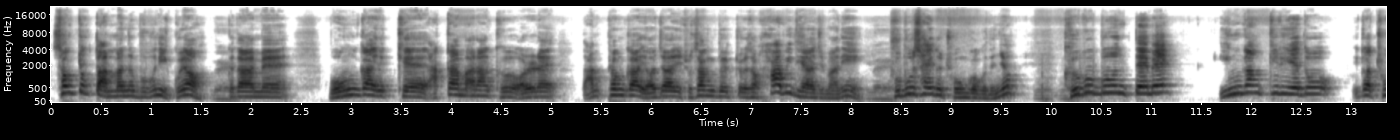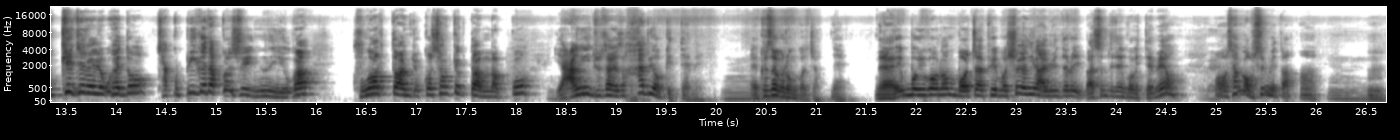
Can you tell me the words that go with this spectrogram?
성격도 안 맞는 부분이 있고요. 네. 그 다음에 뭔가 이렇게 아까 말한 그 원래 남편과 여자의 조상들 쪽에서 합이 돼야지만이 네. 부부 사이도 좋은 거거든요. 음, 음. 그 부분 때문에 인간끼리 해도 그러니까 좋게 지내려고 해도 자꾸 삐그덕거릴 수 있는 이유가 궁합도 안 좋고 성격도 안 맞고 양이 조상에서 합이 없기 때문에 음. 네, 그래서 그런 거죠. 네. 네, 뭐 이거는 뭐 어차피 뭐 실력님 알린 대로 말씀드리는 거기 때문에요. 네. 어, 상관없습니다. 어. 음. 음.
